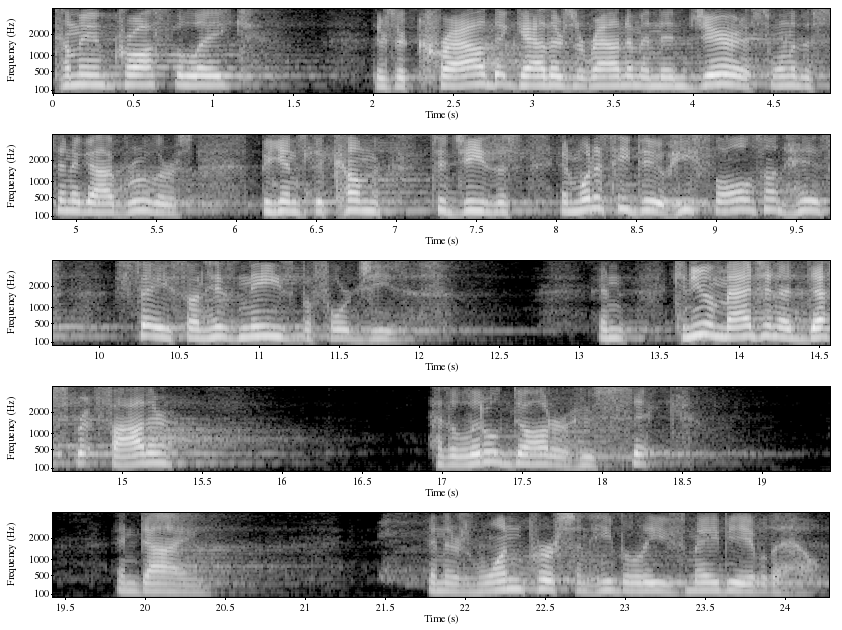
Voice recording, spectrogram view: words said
coming across the lake there's a crowd that gathers around him, and then Jairus, one of the synagogue rulers, begins to come to Jesus. And what does he do? He falls on his face, on his knees before Jesus. And can you imagine a desperate father has a little daughter who's sick and dying, and there's one person he believes may be able to help?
